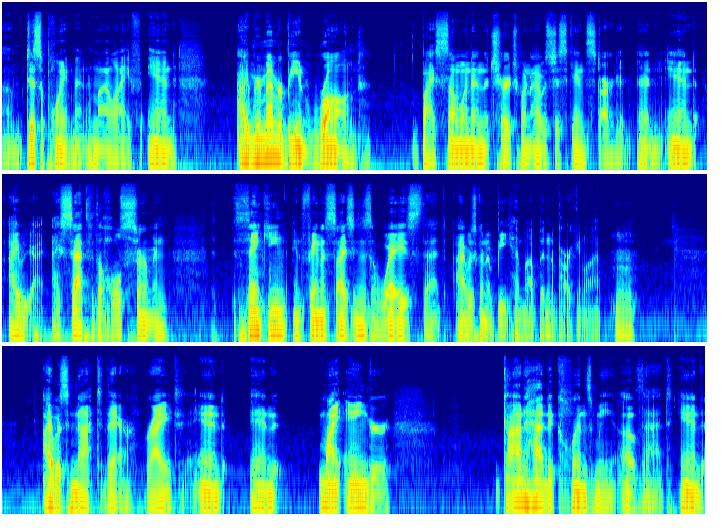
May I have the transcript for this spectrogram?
um, disappointment in my life. And I remember being wronged by someone in the church when I was just getting started. And, and I, I sat through the whole sermon thinking and fantasizing of ways that I was going to beat him up in the parking lot. Hmm. I was not there, right? And and my anger God had to cleanse me of that. And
